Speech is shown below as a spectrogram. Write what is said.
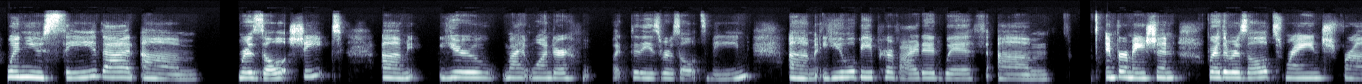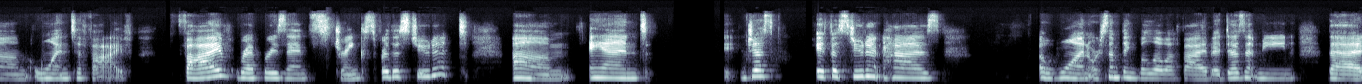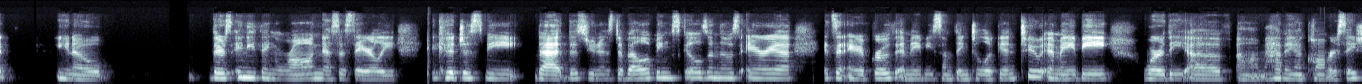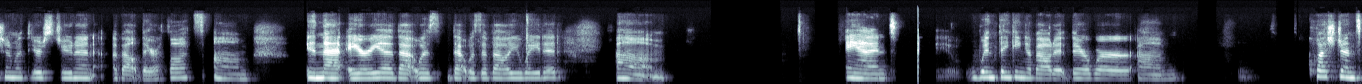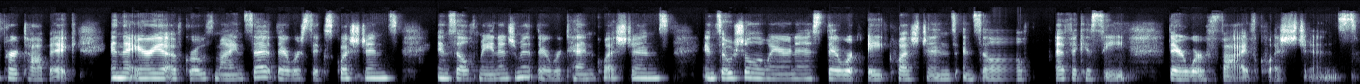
When you see that um, result sheet, um, you might wonder, what do these results mean? Um, you will be provided with um, information where the results range from one to five. Five represents strengths for the student. Um, and just if a student has a one or something below a five, it doesn't mean that, you know, there's anything wrong necessarily. It could just be that the student is developing skills in those area. It's an area of growth. It may be something to look into. It may be worthy of um, having a conversation with your student about their thoughts um, in that area that was that was evaluated. Um, and when thinking about it, there were um, questions per topic. In the area of growth mindset, there were six questions. In self management, there were 10 questions. In social awareness, there were eight questions. In self efficacy, there were five questions.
